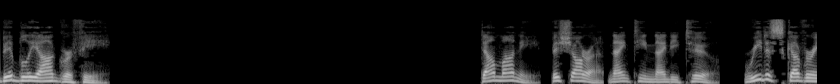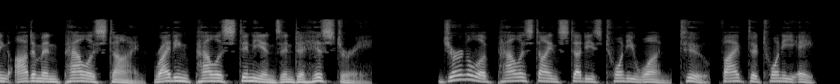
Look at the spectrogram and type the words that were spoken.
Bibliography. Doumani, Bishara 1992 Rediscovering Ottoman Palestine, Writing Palestinians into History Journal of Palestine Studies 21 5–28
